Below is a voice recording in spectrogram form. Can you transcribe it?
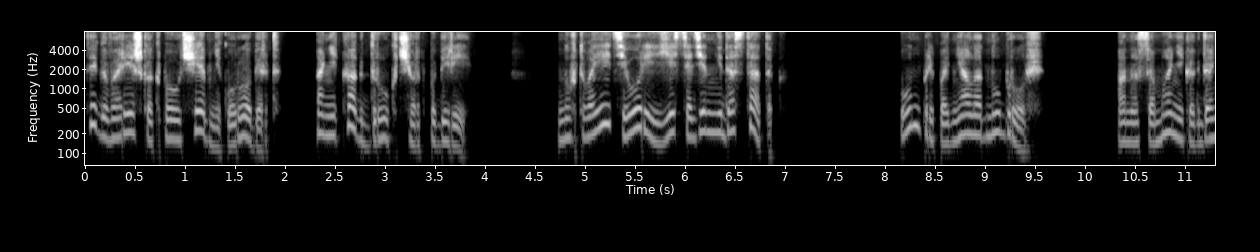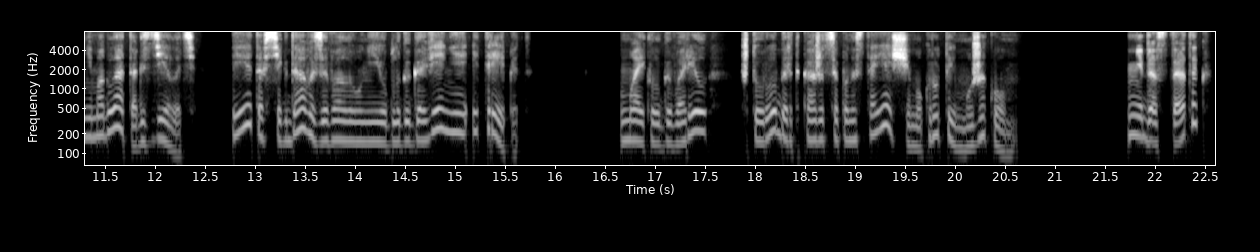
Ты говоришь как по учебнику, Роберт, а не как друг, черт побери. Но в твоей теории есть один недостаток. Он приподнял одну бровь. Она сама никогда не могла так сделать, и это всегда вызывало у нее благоговение и трепет. Майкл говорил, что Роберт кажется по-настоящему крутым мужиком. «Недостаток?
